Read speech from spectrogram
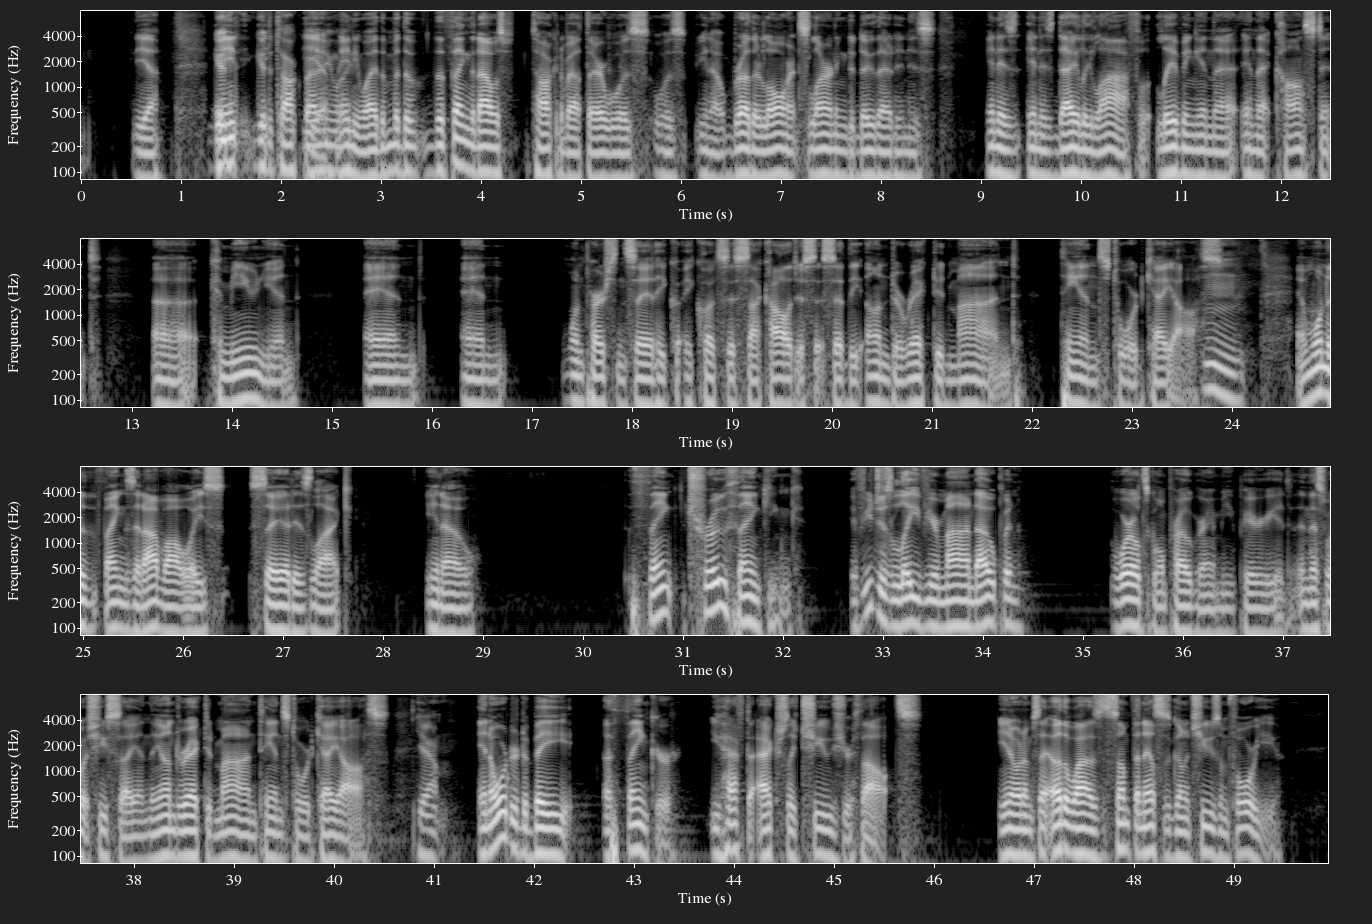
yeah, good, good to talk about yeah, anyway. the, the the thing that I was talking about there was was you know brother Lawrence learning to do that in his in his in his daily life, living in that in that constant uh, communion, and and one person said he he quotes this psychologist that said the undirected mind tends toward chaos. Mm, And one of the things that I've always said is like, you know, think true thinking. If you just leave your mind open, the world's going to program you, period. And that's what she's saying. The undirected mind tends toward chaos. yeah, In order to be a thinker, you have to actually choose your thoughts. You know what I'm saying? Otherwise, something else is going to choose them for you.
